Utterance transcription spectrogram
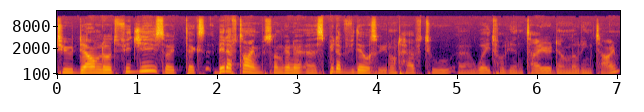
to download Fiji. So it takes a bit of time. So I'm going to uh, speed up video so you don't have to uh, wait for the entire downloading time.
